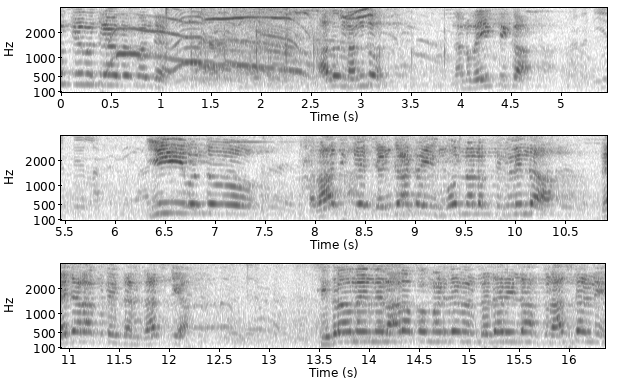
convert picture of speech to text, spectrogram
ಮುಖ್ಯಮಂತ್ರಿ ಆಗಬೇಕು ಅಂದೆ. ಅದು ನಂದು, ನನ್ನ ವೈಯಕ್ತಿಕ. ಈ ಒಂದು ರಾಜಕೀಯ ಜಂಜಾಟ ಈ ಮೂರ್ನಾಲ್ಕು ತಿಂಗಳಿಂದ ಬೇಜಾರಾಗ್ಬಿಟ್ಟಿದ್ದಾರೆ ರಾಜಕೀಯ. ಸಿದ್ದರಾಮಯ್ಯ ಮೇಲೆ ಆರೋಪ ಮಾಡಿದೆ ನಾನು ಬೇಜಾರಿಲ್ಲ ಅಂತ ರಾಜಕಾರಣಿ.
